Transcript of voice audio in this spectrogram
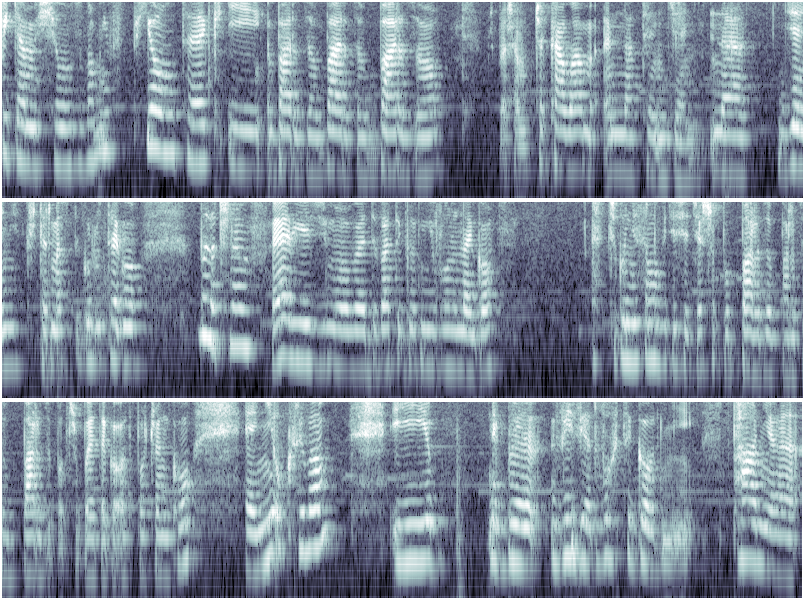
Witam się z Wami w piątek i bardzo, bardzo, bardzo, przepraszam, czekałam na ten dzień, na dzień 14 lutego, bo zaczynam ferie zimowe, dwa tygodnie wolnego, z czego niesamowicie się cieszę, bo bardzo, bardzo, bardzo potrzebuję tego odpoczynku. E, Nie ukrywam i jakby wizja dwóch tygodni spania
